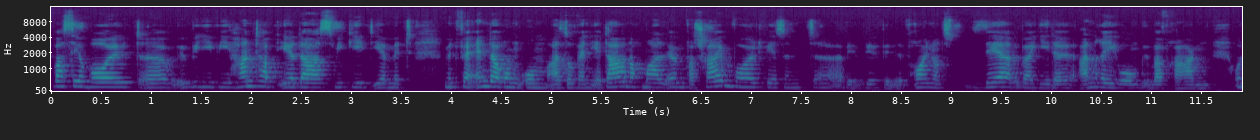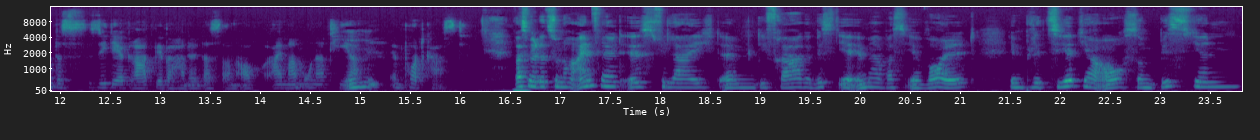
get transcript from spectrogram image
was ihr wollt? Äh, wie, wie handhabt ihr das? Wie geht ihr mit, mit Veränderungen um? Also wenn ihr da nochmal irgendwas schreiben wollt, wir sind, äh, wir, wir, wir, freuen uns sehr über jede Anregung, über Fragen. Und das seht ihr gerade, wir behandeln das dann auch einmal im Monat hier mhm. im Podcast. Was mir dazu noch einfällt, ist vielleicht ähm, die Frage, wisst ihr immer, was ihr wollt? impliziert ja auch so ein bisschen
